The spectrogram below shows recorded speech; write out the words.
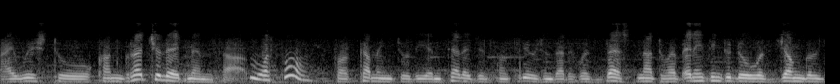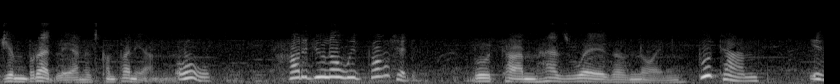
I wish to congratulate Memsahib What for? for coming to the intelligent conclusion that it was best not to have anything to do with Jungle Jim Bradley and his companion. Oh. How did you know we'd parted? Bhutan has ways of knowing. Bhutan. Is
